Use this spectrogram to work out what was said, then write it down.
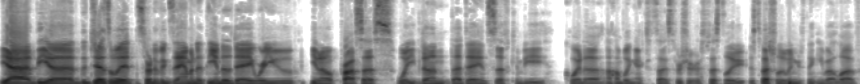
Yeah, the uh, the Jesuit sort of examen at the end of the day, where you you know process what you've done that day and stuff, can be quite a, a humbling exercise for sure, especially especially when you're thinking about love.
